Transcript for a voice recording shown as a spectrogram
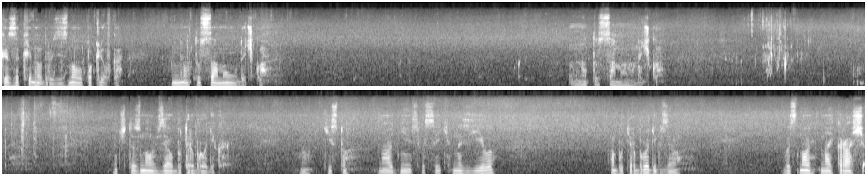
Тільки закинув, друзі, знову покльовка на ту саму удочку. На ту саму удочку. Бачите, знову взяв бутербродик. Ну, тісто на одній висить, не з'їло. А бутербродик взяв. Весною найкраща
